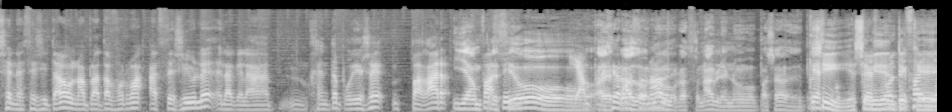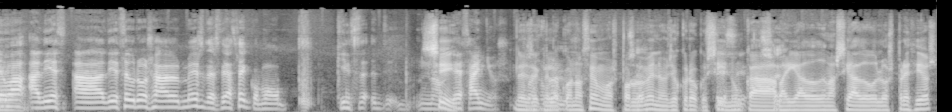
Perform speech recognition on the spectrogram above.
se necesitaba, una plataforma accesible en la que la gente pudiese pagar Y a un fácil precio, y a un precio adecuado, razonable. ¿no? razonable, no pasada de Que precio. Sí, es que evidente Spotify que- lleva a 10, a 10 euros al mes desde hace como pff, 15, no, Sí, 10 años. Desde que lo conocemos, por lo Sí. menos, yo creo que sí, Sí, nunca ha variado demasiado los precios.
